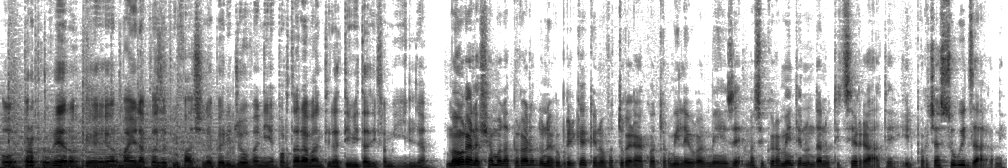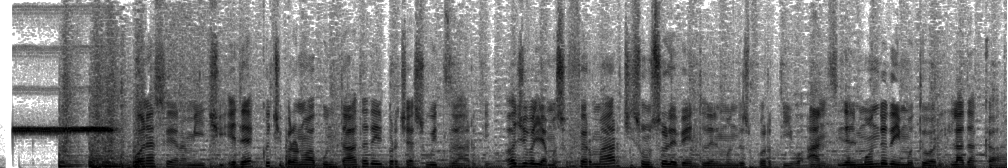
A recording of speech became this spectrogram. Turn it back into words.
Oh, è proprio vero che ormai la cosa più facile per i giovani è portare avanti l'attività di famiglia. Ma ora lasciamo la parola ad una rubrica che non fatturerà 4.000 euro al mese, ma sicuramente non dà notizie errate, il processo Wizardi. Buonasera amici ed eccoci per una nuova puntata del processo Wizzardi. Oggi vogliamo soffermarci su un solo evento del mondo sportivo, anzi del mondo dei motori, la Dakar,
